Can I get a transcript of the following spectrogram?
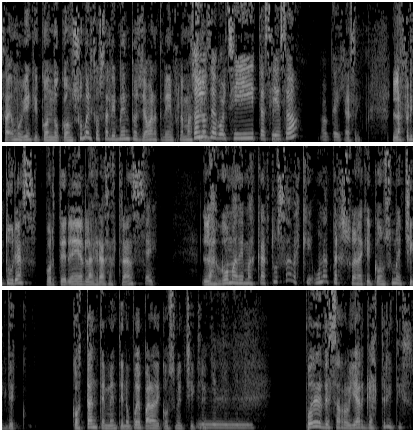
saben muy bien que cuando consumen estos alimentos ya van a tener inflamación. ¿Son los de bolsitas y Sí. eso? Ok. Así. Las frituras, por tener las grasas trans, Sí. las gomas de mascar. Tú sabes que una persona que consume chicle constantemente no puede parar de consumir chicle, puede desarrollar gastritis.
